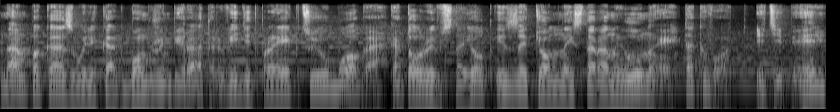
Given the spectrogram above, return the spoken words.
нам показывали, как бомж-император видит проекцию бога, который встает из-за темной стороны Луны. Так вот, и теперь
